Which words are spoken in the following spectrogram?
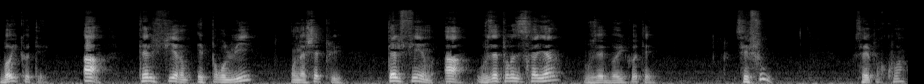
Boycotter. Ah, telle firme est pour lui, on n'achète plus. Telle firme, ah, vous êtes pour les Israéliens, vous êtes boycotté. C'est fou. Vous savez pourquoi?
